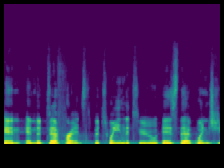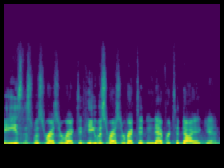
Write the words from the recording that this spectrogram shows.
And, and the difference between the two is that when Jesus was resurrected, he was resurrected never to die again.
